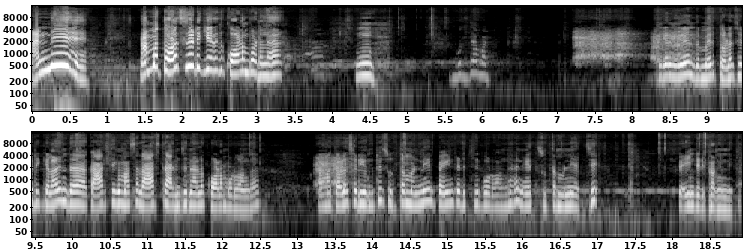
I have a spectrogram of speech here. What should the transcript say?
அண்ணி! நம்ம துளசி செடிக்கு எதுக்கு கோலம் போடல? ம். இங்க இந்த மாதிரி துளசி செடிக்கெல்லாம் இந்த கார்த்திகை மாதம் லாஸ்ட்டு அஞ்சு நாள் கோலம் போடுவாங்க. நம்ம துளசி செடி வந்துட்டு சுத்தம் பண்ணி பெயிண்ட் அடித்து போடுவாங்க. நேற்று சுத்தம் பண்ணி வச்சு பெயிண்ட் அடிப்பாங்க இன்னைக்கு.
